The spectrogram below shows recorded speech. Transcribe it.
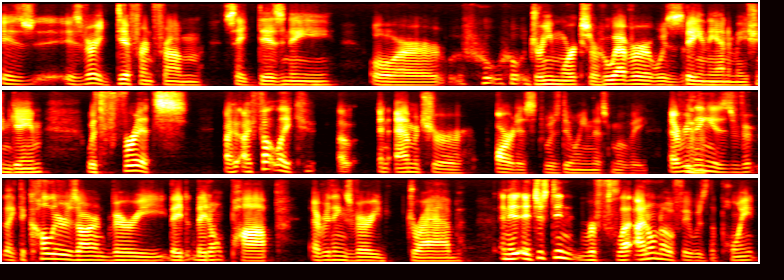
is is very different from say Disney or who, who DreamWorks or whoever was big in the animation game. With Fritz, I, I felt like a, an amateur artist was doing this movie. Mm-hmm. Everything is ve- like the colors aren't very they they don't pop. Everything's very drab. And it, it just didn't reflect I don't know if it was the point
